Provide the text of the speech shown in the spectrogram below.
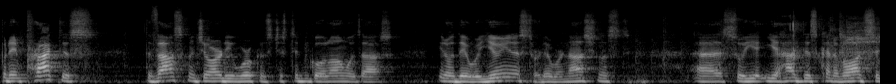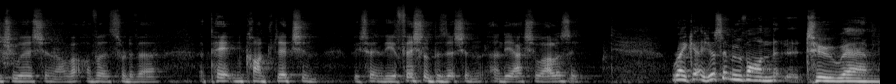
But in practice, the vast majority of workers just didn't go along with that. You know, they were unionist or they were nationalist. Uh, so you, you, had this kind of odd situation of a, of a sort of a, a, patent contradiction between the official position and the actuality. Right, just to move on to um,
